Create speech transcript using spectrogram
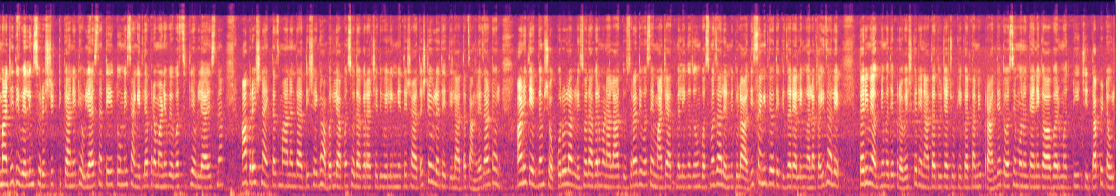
माझे दिवेलिंग सुरक्षित ठिकाणी ठेवले आहेस ना ते तुम्ही सांगितल्याप्रमाणे व्यवस्थित ठेवले आहेस ना? हा प्रश्न ऐकताच महानंद अतिशय घाबरले. आपण सोदागराचे दिवेलिंग ते शाळेतच ठेवले ते तिला आता चांगलेच आठवले आणि ते एकदम शोक करू लागले. सोदागर म्हणाला आज दुसरा दिवस आहे. माझे आत्मलिंग जाऊन भस्म झाले मी तुला आधीच सांगितले होते की जर या लिंगाला काही झाले तरी मी अग्नीमध्ये प्रवेश करेन. आता तुझ्या चुकीकरता मी प्राण देतो असे म्हणून त्याने गावाभर मोठी चिता पेटवली.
